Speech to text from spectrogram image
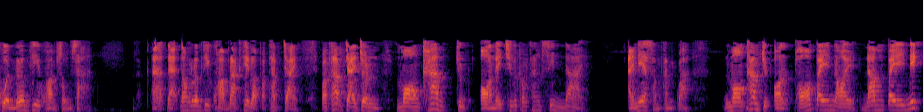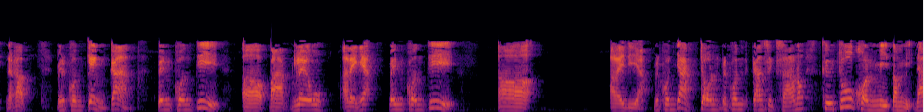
ควรเริ่มที่ความสงสาร แต่ต้องเริ่มที่ความรักที่เราประทับใจ ประทับใจจนมองข้ามจุดอ่อนในชีวิตเขาทั้งสิ้นได้ อันนี้สำคัญกว่า มองข้ามจุดอ่อนผอมไปหน่อยดำไปนิดนะครับ เป็นคนเก่งก้าง เป็นคนที่ปากเร็วอะไรเงี้ย เป็นคนที่อะไรดีอะเป็นคนยากจนเป็นคนการศึกษาเนาะคือทุกคนมีตำหนิได้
